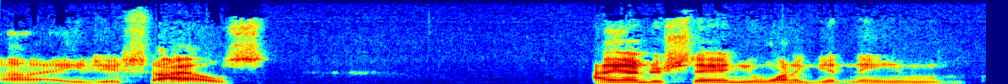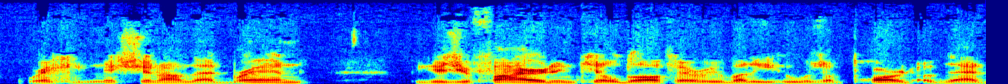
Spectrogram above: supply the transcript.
uh, AJ Styles, I understand you want to get name recognition on that brand because you fired and killed off everybody who was a part of that,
